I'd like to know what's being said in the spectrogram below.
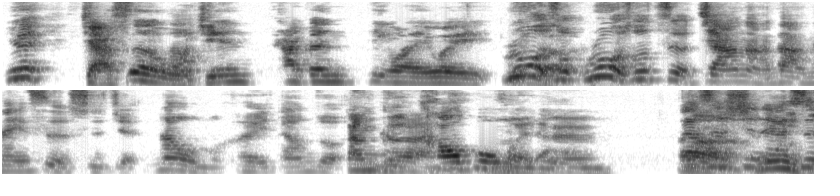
因为假设我今天他跟另外一位，如果说如果说只有加拿大那一次的事件，那我们可以当做当个拷不回来。但是现在是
